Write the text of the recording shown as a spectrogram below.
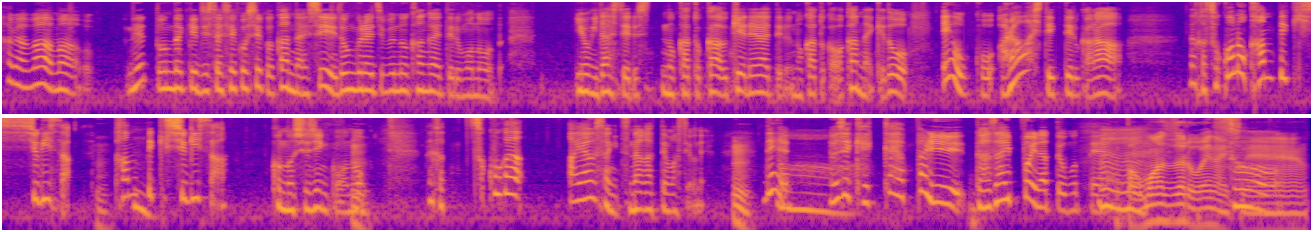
原はまあねどんだけ実際成功してるか分かんないしどんぐらい自分の考えてるものを世に出してるのかとか受け入れられてるのかとか分かんないけど絵をこう表していってるからなんかそこの完璧主義さうん完璧主義さ、この主人公の、うんなんかそこが危うさにつながってますよね。うん。で私結果やっぱり太宰っぽいなって思って、うんやっぱ思わざるを得ないですね。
